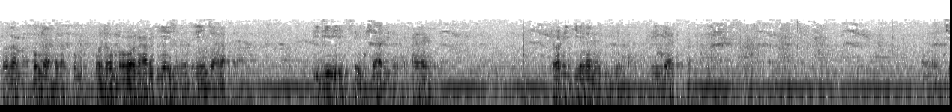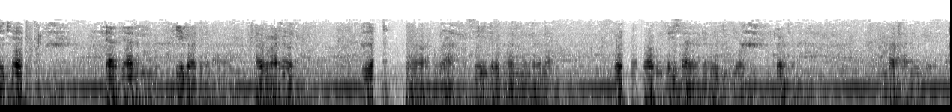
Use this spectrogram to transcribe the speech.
ဘုရားမှာဘုရားဆရာဘုရားဆုံးဖို့ဘောနာကြီးဆိုတဲ့ဒီနေ့ကျတာ 你你真漂亮，哎，多那钱呢？那不是人家，天天天天是地道的那个，上班时候，日日晚，谁都不用得了，或者稍微对一下的，就没必要做这个，我把产品给它，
